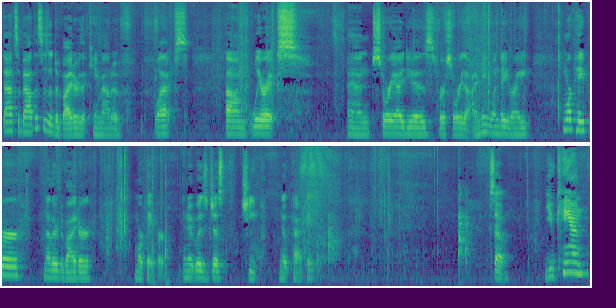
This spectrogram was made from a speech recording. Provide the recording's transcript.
that's about. This is a divider that came out of Flex. Um, lyrics and story ideas for a story that I may one day write. More paper, another divider, more paper. And it was just cheap notepad paper. So you can,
